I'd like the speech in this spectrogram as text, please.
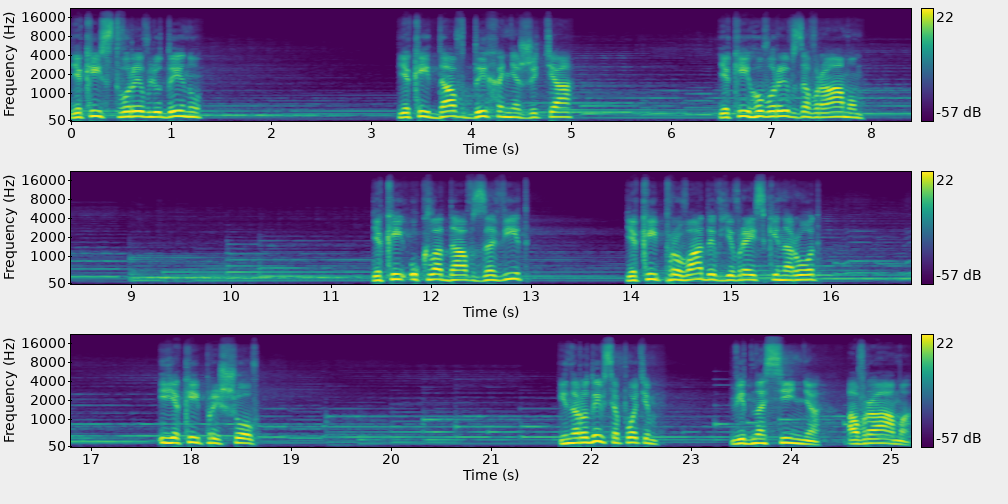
який створив людину, який дав дихання життя, який говорив з Авраамом, який укладав завіт, який провадив єврейський народ і який прийшов і народився потім від насіння Авраама,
